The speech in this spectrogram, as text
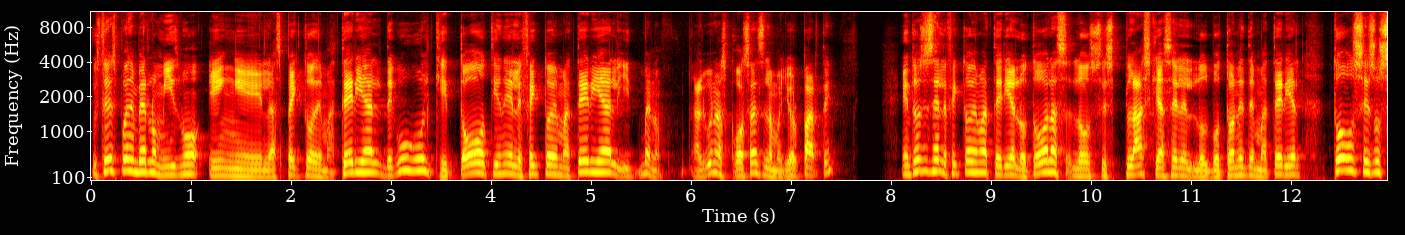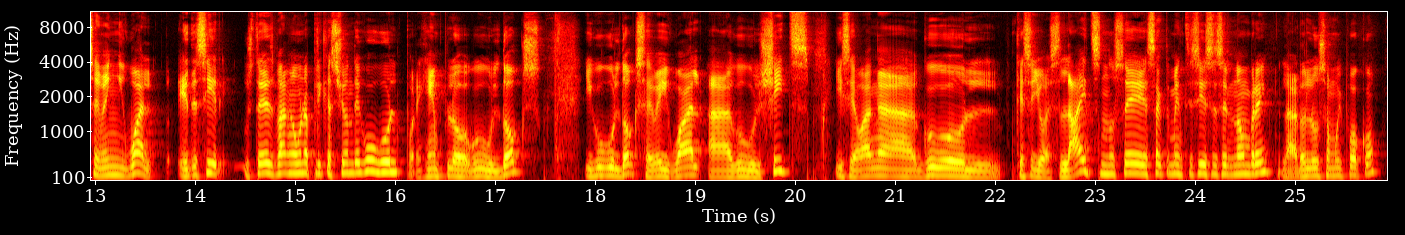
Ustedes pueden ver lo mismo en el aspecto de material de Google, que todo tiene el efecto de material y, bueno, algunas cosas, la mayor parte. Entonces el efecto de material o todos los splash que hacen los botones de material, todos esos se ven igual. Es decir, ustedes van a una aplicación de Google, por ejemplo Google Docs, y Google Docs se ve igual a Google Sheets, y se van a Google, qué sé yo, Slides, no sé exactamente si ese es el nombre, la verdad lo uso muy poco.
